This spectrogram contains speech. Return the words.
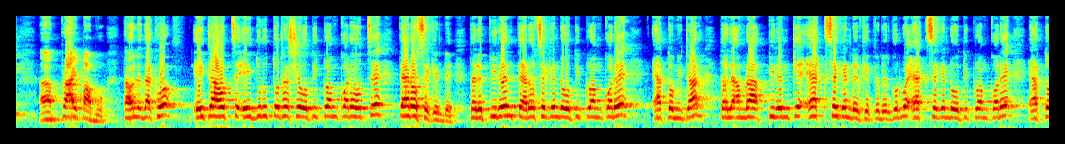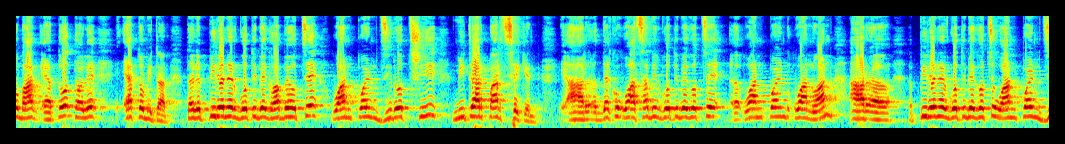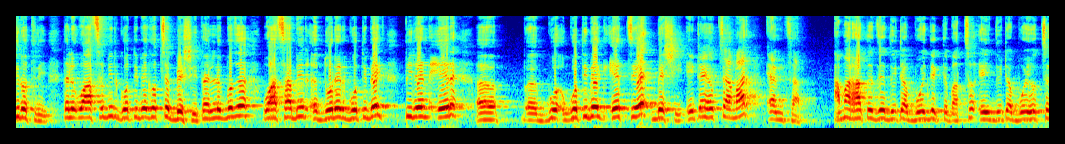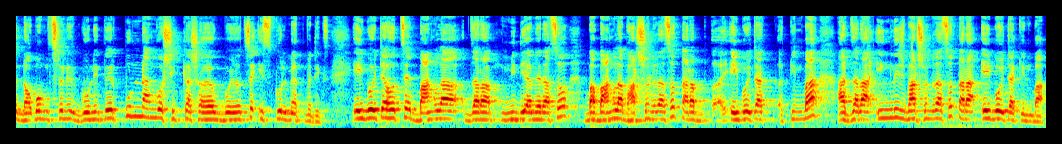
প্রায় পাবো। তাহলে দেখো, এইটা হচ্ছে, এই দূরত্বটা সে অতিক্রম করে হচ্ছে তেরো সেকেন্ডে। তাহলে পিরেন তেরো সেকেন্ডে অতিক্রম করে এত মিটার, তাহলে আমরা পিরেনকে এক সেকেন্ডের ক্ষেত্রে বের করব, এক সেকেন্ডে অতিক্রম করে এত ভাগ এত, তাহলে এত মিটার। তাহলে পিরেনের গতিবেগ হবে হচ্ছে one point zero three metre per second. আর দেখো, ওয়াসাবির গতিবেগ হচ্ছে ওয়ান পয়েন্ট ওয়ান ওয়ান, আর পিরেনের গতিবেগ হচ্ছে ওয়ান পয়েন্ট জিরো থ্রি। তাহলে ওয়াসাবির গতিবেগ হচ্ছে বেশি। তাই লিখব যে ওয়াসাবির দোরের গতিবেগ পিরেন এর গতিবেগ এর চেয়ে বেশি। এটাই হচ্ছে আমার অ্যান্সার আমার হাতে যে দুইটা বই দেখতে পাচ্ছ, এই দুইটা বই হচ্ছে নবম শ্রেণির গণিতের পূর্ণাঙ্গ শিক্ষা সহায়ক বই হচ্ছে স্কুল ম্যাথমেটিক্স। এই বইটা হচ্ছে বাংলা যারা মিডিয়ামের আছো বা বাংলা ভার্সনের আছো, তারা এই বইটা কিনবা। আর যারা ইংলিশ ভার্সনের আছো, তারা এই বইটা কিনবা।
